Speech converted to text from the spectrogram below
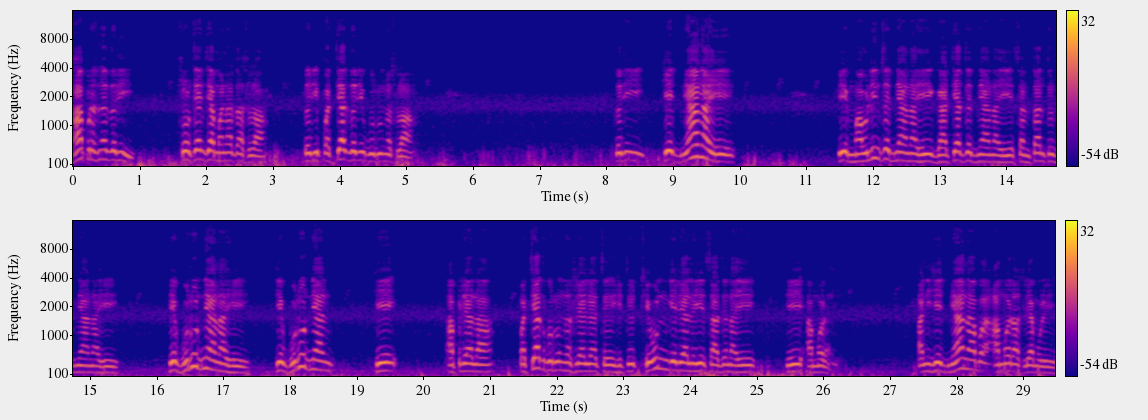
हा प्रश्न जरी श्रोत्यांच्या मनात असला तरी पत्त्यात जरी गुरु नसला तरी हे ज्ञान आहे. हे माऊलींचं ज्ञान आहे गात्याचं ज्ञान आहे संतांचं ज्ञान आहे हे गुरुज्ञान आहे. हे गुरुज्ञान हे आपल्याला पत्त्यात गुरु नसलेल्याचं इथं ठेवून गेलेलं हे साधन आहे ते अमर आहे. आणि हे ज्ञान अमर असल्यामुळे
